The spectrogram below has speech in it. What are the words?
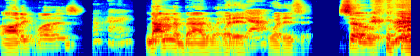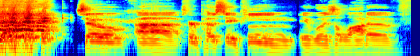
thought it was. Okay. Not in a bad way. What is Yeah. what is it? So so uh, for post APing, it was a lot of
